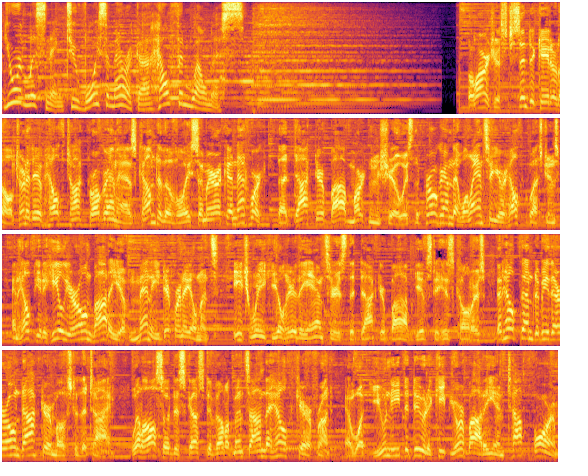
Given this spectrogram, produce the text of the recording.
You're listening to Voice America Health and Wellness. The largest syndicated alternative health talk program has come to the Voice America Network. The Dr. Bob Martin Show is the program that will answer your health questions and help you to heal your own body of many different ailments. Each week, you'll hear the answers that Dr. Bob gives to his callers that help them to be their own doctor most of the time. We'll also discuss developments on the healthcare front and what you need to do to keep your body in top form.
